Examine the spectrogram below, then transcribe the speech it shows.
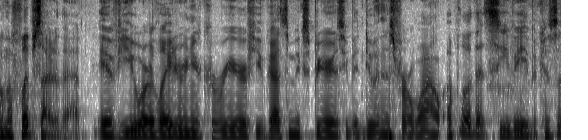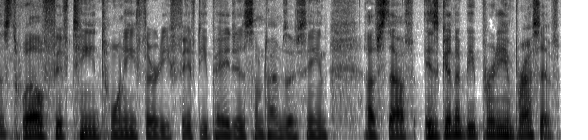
On the flip side of that, if you are later in your career, if you've got some experience, you've been doing this for a while, upload that CV because those 12, 15, 20, 30, 50 pages, sometimes I've seen of stuff, is going to be pretty impressive,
